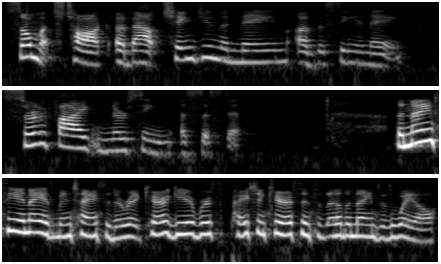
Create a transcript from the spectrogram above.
so much talk about changing the name of the CNA, Certified Nursing Assistant. the name CNA has been changed to direct caregivers, patient care assistants, and other names as well.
